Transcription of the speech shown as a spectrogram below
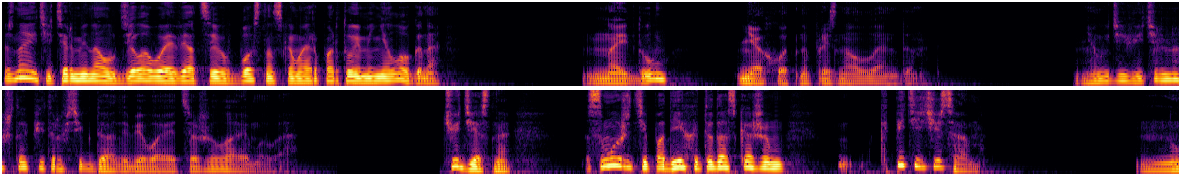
Знаете терминал деловой авиации в бостонском аэропорту имени Логана?» «Найду», — неохотно признал Лэндон. «Неудивительно, что Питер всегда добивается желаемого». «Чудесно. Сможете подъехать туда, скажем, к пяти часам?» «Ну,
